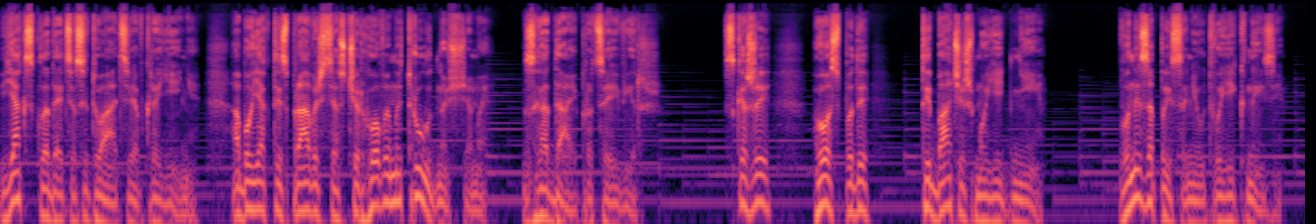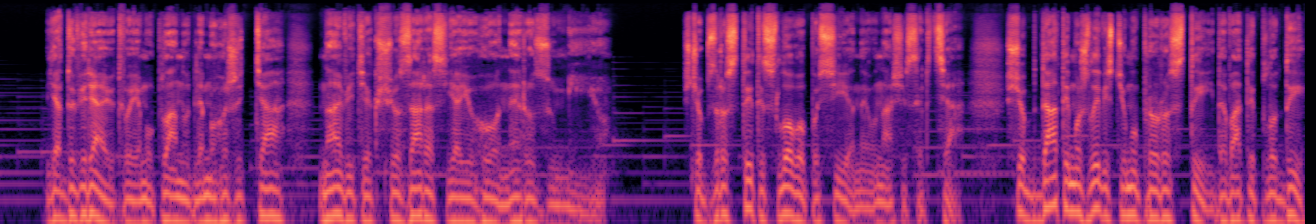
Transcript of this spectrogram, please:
як складеться ситуація в країні, або як ти справишся з черговими труднощами, згадай про цей вірш. Скажи, Господи, ти бачиш мої дні. Вони записані у твоїй книзі. Я довіряю твоєму плану для мого життя, навіть якщо зараз я його не розумію. Щоб зростити слово посіяне у наші серця, щоб дати можливість йому прорости й давати плоди,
